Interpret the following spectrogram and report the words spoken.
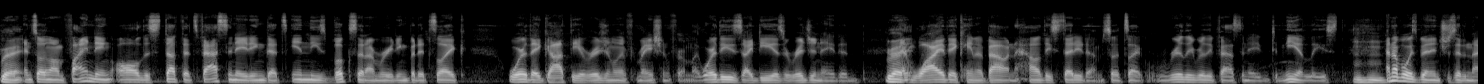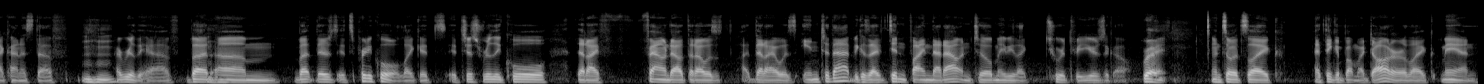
Right. And so I'm finding all this stuff that's fascinating that's in these books that I'm reading, but it's like where they got the original information from, like where these ideas originated Right. and why they came about and how they studied them. So it's like really, really fascinating to me at least. Mm-hmm. And I've always been interested in that kind of stuff. I really have. But Mm-hmm. um, but there's it's pretty cool. Like it's it's just really cool that I found out that I was that I was into that because I didn't find that out until maybe like two or three years ago. Right. And so it's like I think about my daughter, like, man,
